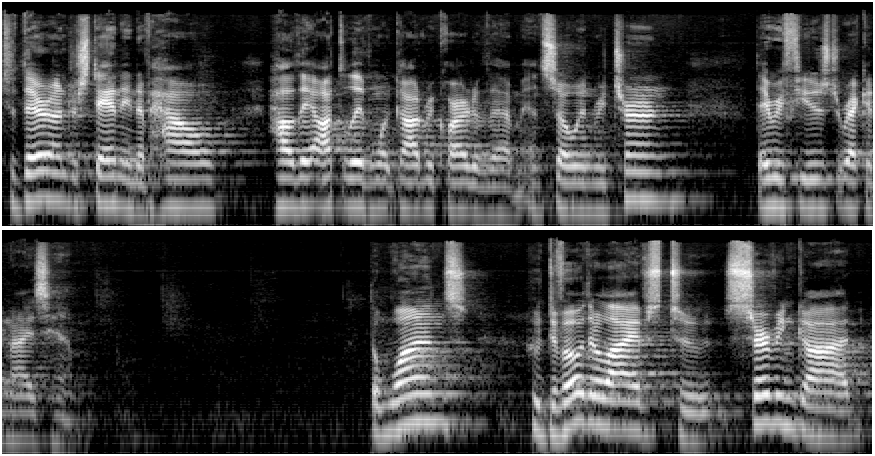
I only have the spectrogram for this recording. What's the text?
to their understanding of how, how they ought to live and what God required of them. And so, in return, they refused to recognize Him. The ones who devote their lives to serving God,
